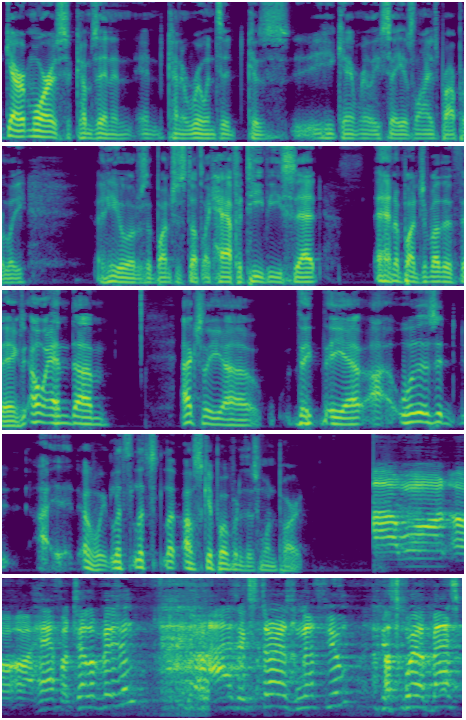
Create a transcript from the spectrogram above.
Garrett Morris, comes in and, and kind of ruins it because he can't really say his lines properly. And he orders a bunch of stuff like half a TV set and a bunch of other things. Oh, and um, actually, uh, the the uh, uh, what is it? I, oh wait, let's let's let, I'll skip over to this one part. I want uh, a half a television, Isaac Stern's nephew, a square basket.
